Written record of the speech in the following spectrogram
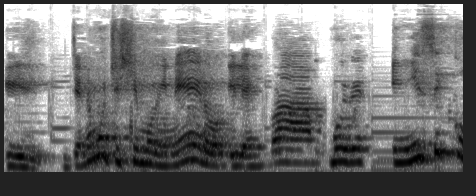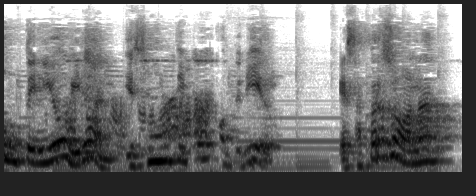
y, tienen muchísimo dinero y les va muy bien en ese contenido viral. Y ese es un tipo de contenido. Esa persona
